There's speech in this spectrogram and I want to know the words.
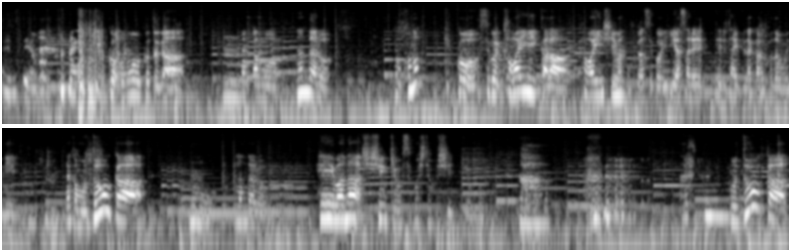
先生やもん、結構思うことが、うん。なんかもうなんだろう、もうこの結構すごい可愛いから可愛いし、うん私はすごい癒されてるタイプだから子供に、なんかもうどうかうんもうなんだろう。平和な思春期を過ごしてほしいって思う。ああ確かに。もうどうか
